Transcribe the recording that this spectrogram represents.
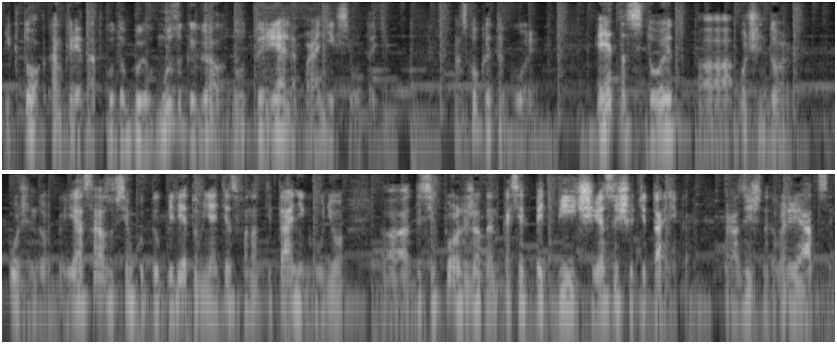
и кто конкретно откуда был. Музыка играла, но вот ты реально проникся вот этим насколько это горе. Это стоит э, очень дорого. очень дорого. Я сразу всем купил билет, у меня отец фанат Титаника, у него э, до сих пор лежат, наверное, кассет 5 VHS еще Титаника, различных вариаций.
